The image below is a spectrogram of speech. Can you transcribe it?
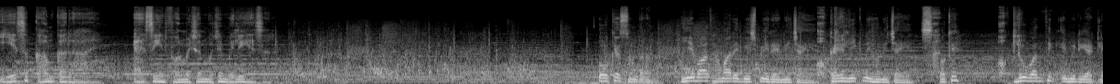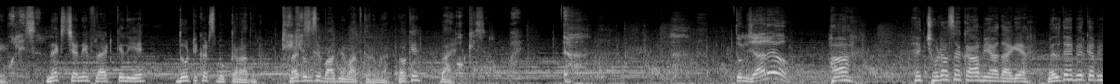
ये सब काम कर रहा है। ऐसी इन्फॉर्मेशन मुझे मिली है सर ओके सुंदरम ये बात हमारे बीच में रहनी चाहिए। कहीं लीक नहीं होनी चाहिए okay do one thing immediately next Chennai flight के लिए दो टिकट्स बुक करा दो। मैं तुमसे बाद में बात करूँगा okay bye okay sir bye तुम जा रहे हो? हाँ एक छोटा सा काम याद आ गया। मिलते हैं फिर कभी।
